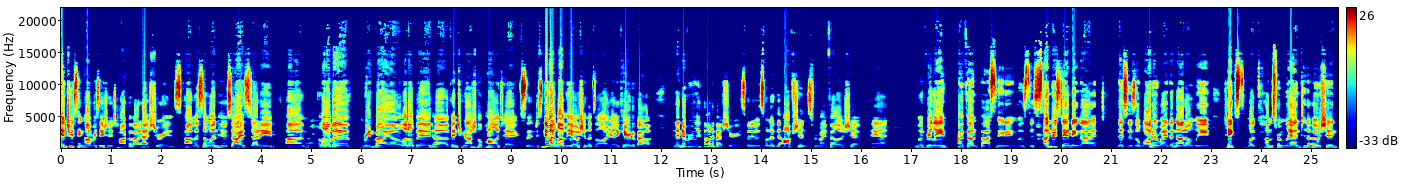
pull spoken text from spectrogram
interesting conversation to talk about estuaries. Um, as someone who, so I studied um, a little bit of marine bio, a little bit of international politics, and just knew I loved the ocean. That's all I really cared about. And I never really thought of estuaries, but it was one of the options for my fellowship. And what really I found fascinating was this understanding that this is a waterway that not only takes what comes from land to the ocean,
